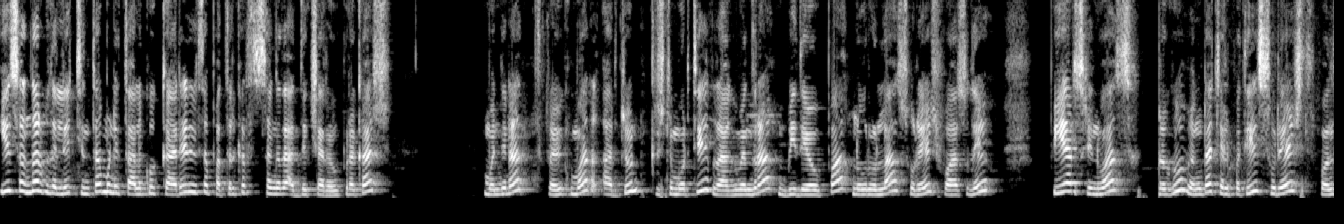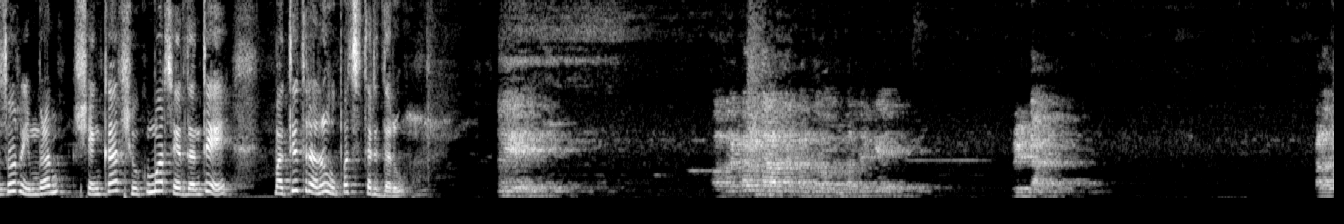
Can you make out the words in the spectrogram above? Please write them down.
ಈ ಸಂದರ್ಭದಲ್ಲಿ ಚಿಂತಾಮಣಿ ತಾಲೂಕು ಕಾರ್ಯನಿರತ ಪತ್ರಕರ್ತರ ಸಂಘದ ಅಧ್ಯಕ್ಷ Raviprakash, Manjunath, Ravikumar, Arjun, Krishnamurthy, Raghavendra B Devappa Noorulla, Suresh, Vasudev P R Srinivas, Raghu, Venkatachalapathi, Suresh, Mansoor, Imran, Shankar, Shivakumar ಸೇರಿದಂತೆ ಮತ್ತಿತರರು ಉಪಸ್ಥಿತರಿದ್ದರು. ಕಳೆದ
